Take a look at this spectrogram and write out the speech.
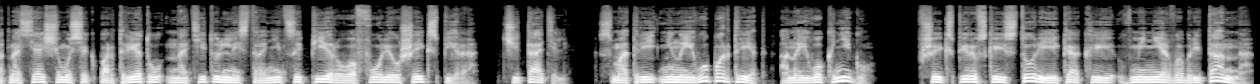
относящемуся к портрету на титульной странице первого фолио Шекспира. Читатель, смотри не на его портрет, а на его книгу. В шекспировской истории, как и в Минерва Британна,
